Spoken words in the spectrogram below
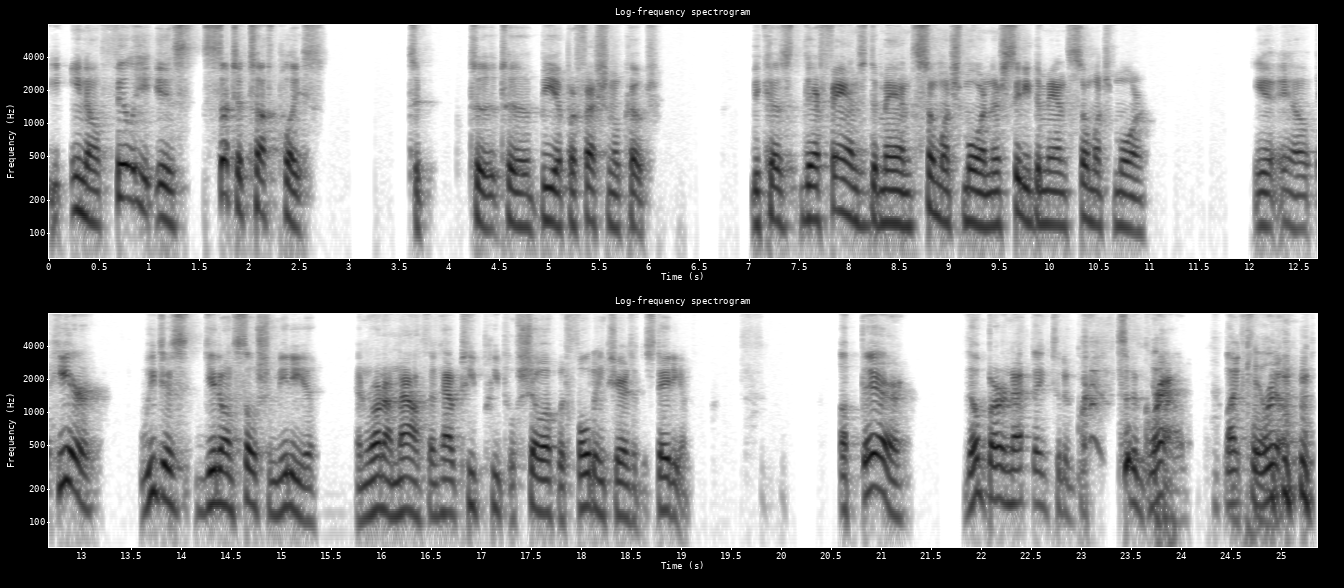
You know, Philly is such a tough place to to to be a professional coach because their fans demand so much more and their city demands so much more. You, you know, here we just get on social media and run our mouth and have two people show up with folding chairs at the stadium. Up there, they'll burn that thing to the to the ground, yeah. like for real.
